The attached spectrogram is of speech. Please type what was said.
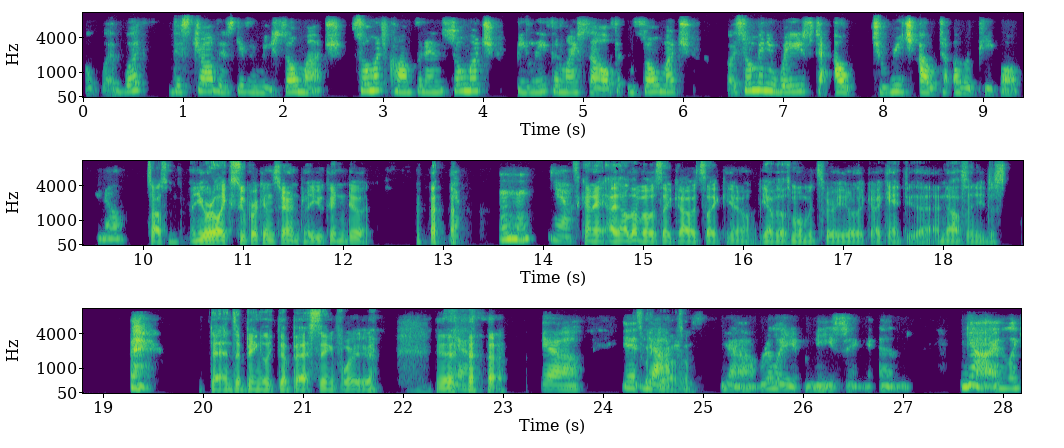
what this job has given me so much, so much confidence, so much belief in myself, and so much, so many ways to out to reach out to other people, you know? It's awesome. And you were like super concerned, but you couldn't do it. Yeah. hmm Yeah. It's kind of I, I love those like how it's like you know you have those moments where you're like I can't do that, and all of a sudden you just that ends up being like the best thing for you. Yeah. Yeah. It, yeah. Awesome. was, yeah. Really amazing. And yeah. And like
